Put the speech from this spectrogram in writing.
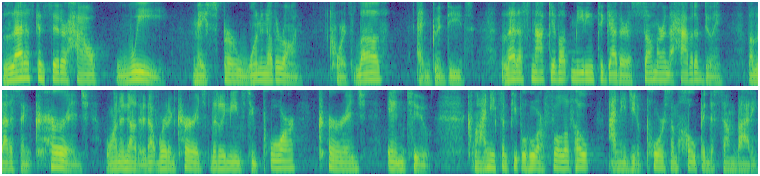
Let us consider how we may spur one another on towards love and good deeds. Let us not give up meeting together as some are in the habit of doing, but let us encourage one another. That word encourage literally means to pour courage into. Come on, I need some people who are full of hope. I need you to pour some hope into somebody.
